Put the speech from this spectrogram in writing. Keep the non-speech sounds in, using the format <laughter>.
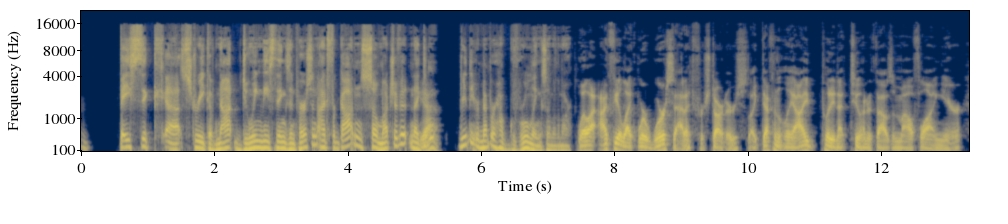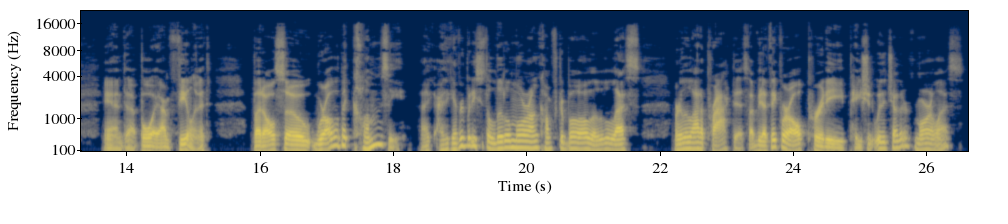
basic uh, streak of not doing these things in person, I'd forgotten so much of it. And I Yeah. didn't really remember how grueling some of them are. Well, I, feel like we're worse at it for starters. Like, definitely, I put in a 200,000 mile flying year, and uh, boy, I'm feeling it. But also, we're all a bit clumsy. I, I think everybody's just a little more uncomfortable, a little less, we're a little out of practice. I mean, I think we're all pretty patient with each other, more or less.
